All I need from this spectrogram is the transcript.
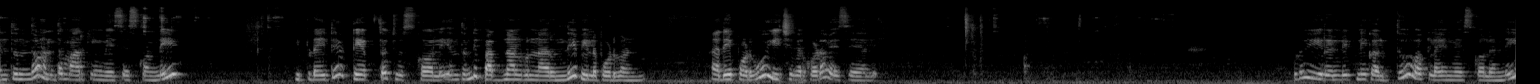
ఎంత ఉందో అంత మార్కింగ్ వేసేసుకోండి. ఇప్పుడైతే టేప్తో చూసుకోవాలి. ఎంత ఉంది పద్నాలుగున్నర ఉంది వీళ్ళ పొడవు అదే పొడవు ఈ చివరి కూడా వేసేయాలి. ఇప్పుడు ఈ రెండింటిని కలుపుతూ ఒక లైన్ వేసుకోవాలండి.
